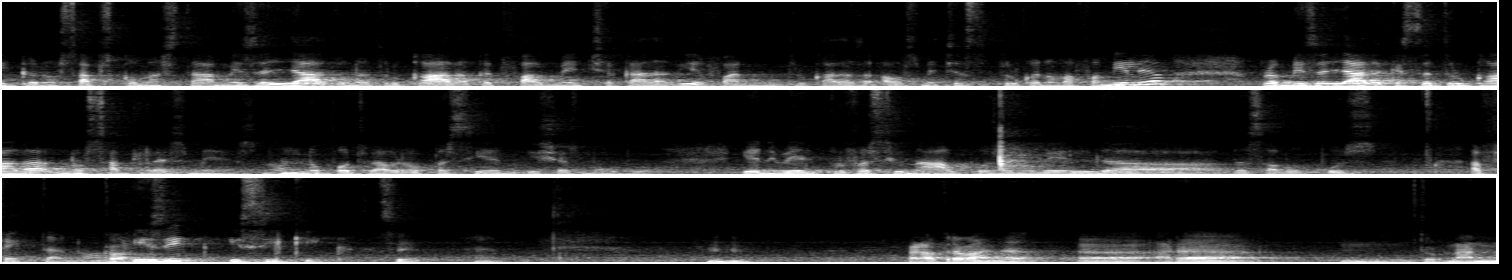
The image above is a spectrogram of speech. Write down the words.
i que no saps com està, més enllà d'una trucada que et fa el metge, cada dia fan trucades, els metges truquen a la família, però més enllà d'aquesta trucada no saps res més, no? Mm. No pots veure el pacient i això és molt dur. I a nivell professional, doncs, a nivell de, de salut, doncs, afecta, no? Clar. Físic i psíquic. Sí. Eh? Mm -hmm. Per altra banda, eh, ara tornant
